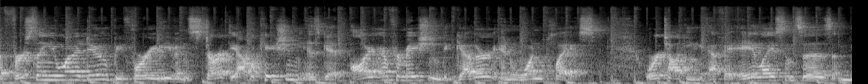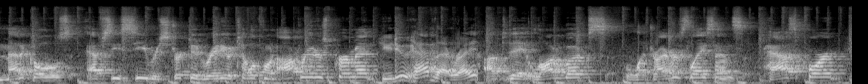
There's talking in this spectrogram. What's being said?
The first thing you want to do before you even start the application is get all your information together in one place. We're talking FAA licenses, medicals, FCC restricted radio telephone operators permit. You do have that, right? Up-to-date logbooks, driver's license, passport,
